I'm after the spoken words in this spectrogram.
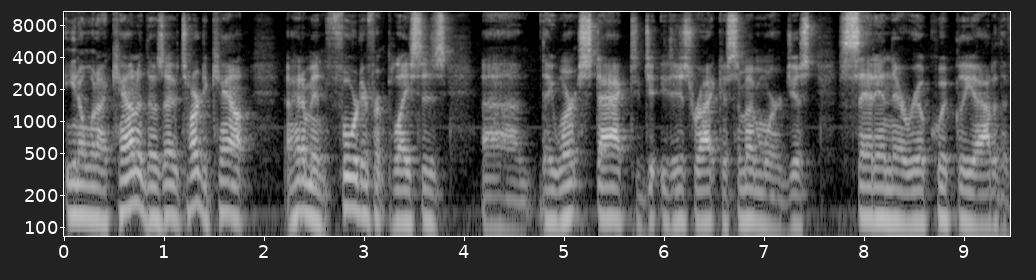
you know, when I counted those, it's hard to count. I had them in four different places. Uh, they weren't stacked just right because some of them were just set in there real quickly out of the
